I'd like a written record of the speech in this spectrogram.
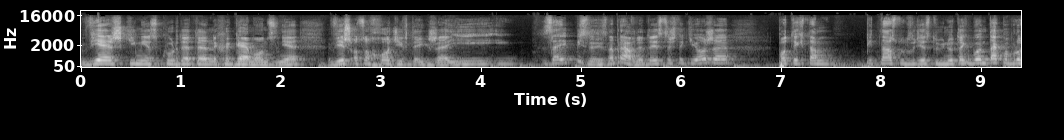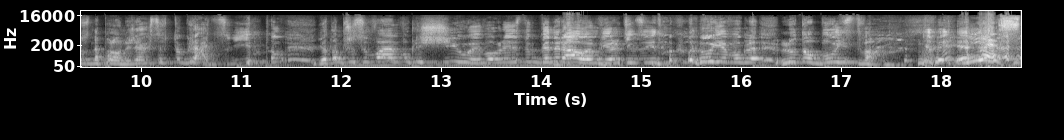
wiesz, kim jest kurde ten hegemon, nie? Wiesz o co chodzi w tej grze i, i zajebiste jest, naprawdę. To jest coś takiego, że po tych tam 15-20 minutach byłem tak po prostu napalony, że ja chcę w to grać, co nie? Ja tam, ja tam przesuwałem w ogóle siły, w ogóle jestem generałem wielkim, co nie dokonuję w ogóle ludobójstwa. Jest!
